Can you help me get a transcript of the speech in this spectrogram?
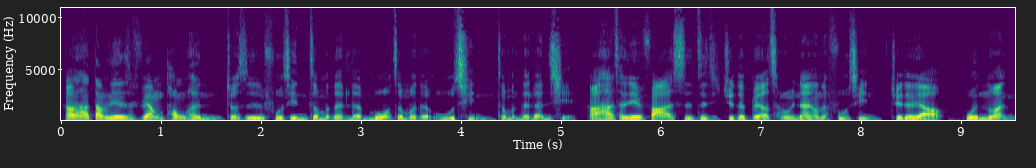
然后他当年是非常痛恨，就是父亲这么的冷漠，这么的无情，这么的冷血。然后他曾经发誓自己绝对不要成为那样的父亲，绝对要温暖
